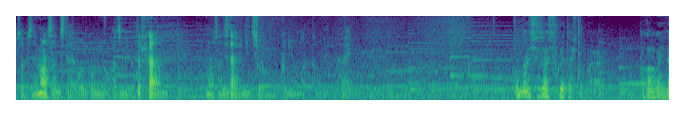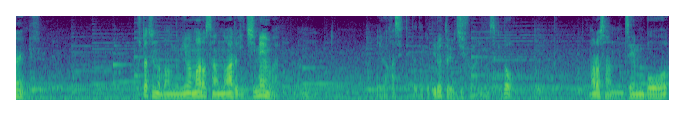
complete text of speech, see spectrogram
そうですね。マロさん自体が追い込みを始めた時からマロさん自体が日曜日も来るようになったので、はい、こんなに取材してくれた人ねなかなかいないんですよ。僕たちの番組はマロさんのある一面はあの描かせていただけているという自負はありますけどマロさんの全貌も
